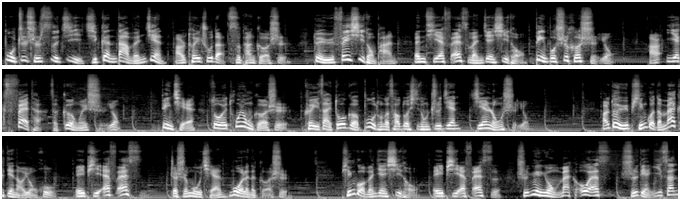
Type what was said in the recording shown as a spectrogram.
不支持 4G 及更大文件而推出的磁盘格式，对于非系统盘 NTFS 文件系统并不适合使用，而 EXFAT 则更为实用。并且作为通用格式，可以在多个不同的操作系统之间兼容使用。而对于苹果的 Mac 电脑用户，APFS 这是目前默认的格式。苹果文件系统 APFS 是运用 macOS 10.13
